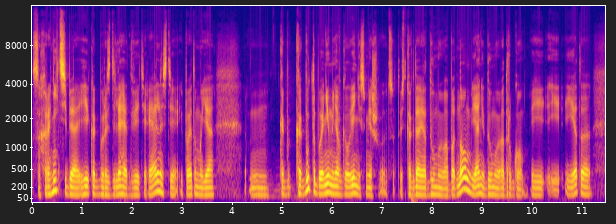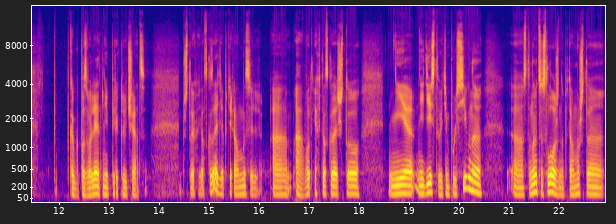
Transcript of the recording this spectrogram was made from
сохранить себя и как бы разделяет две эти реальности, и поэтому я как, бы, как будто бы они у меня в голове не смешиваются. То есть, когда я думаю об одном, я не думаю о другом. И, и, и это как бы позволяет мне переключаться. Что я хотел сказать? Я потерял мысль. А, а вот я хотел сказать, что не, не действовать импульсивно а, становится сложно, потому что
